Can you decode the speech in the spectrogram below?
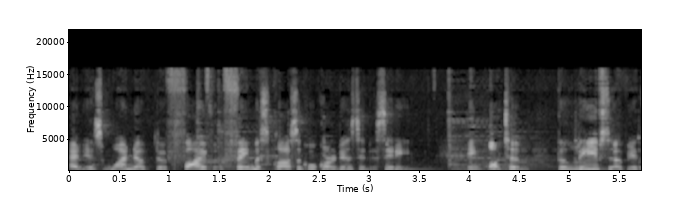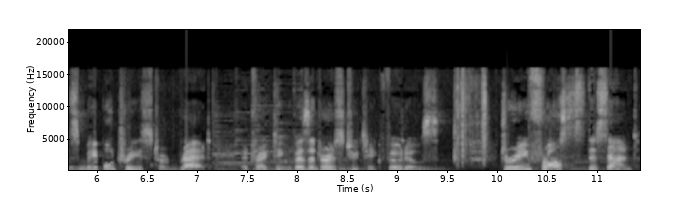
and is one of the five famous classical gardens in the city. In autumn, the leaves of its maple trees turn red, attracting visitors to take photos. During frost's descent,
